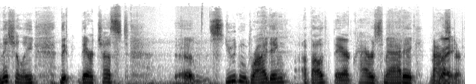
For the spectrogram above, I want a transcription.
initially th- they're just uh, student writing about their charismatic master Right.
